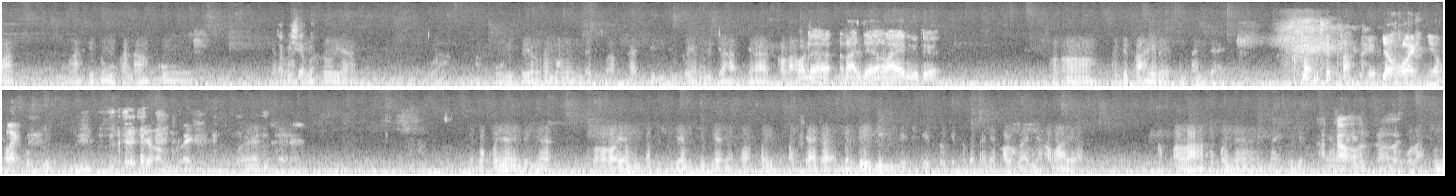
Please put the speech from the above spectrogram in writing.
mah yang ngasih itu bukan aku yang Tapi siapa? itu ya wah aku itu yang emang dari bangsa jin juga yang jahat jahat kalau Oh, ada raja yang lain gitu ya? Heeh, raja terakhir ya anjay Raja terakhir. Yonglek, Yonglek. Yonglek. ya pokoknya intinya kalau yang minta persetujuan atau apa itu pasti ada bergaining di situ gitu katanya kalau nggak nyawa ya apalah pokoknya nah itu biasanya Akal, lain akal. yang berulah tuh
